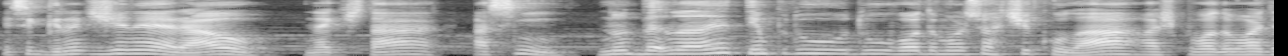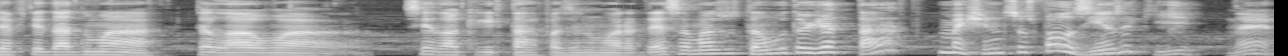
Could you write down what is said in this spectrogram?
esse grande general, né, que está, assim, não é tempo do, do Voldemort se articular. Acho que o Voldemort deve ter dado uma, sei lá, uma, sei lá o que ele tava fazendo uma hora dessa, mas o Dumbledore já tá mexendo seus pauzinhos aqui, né?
